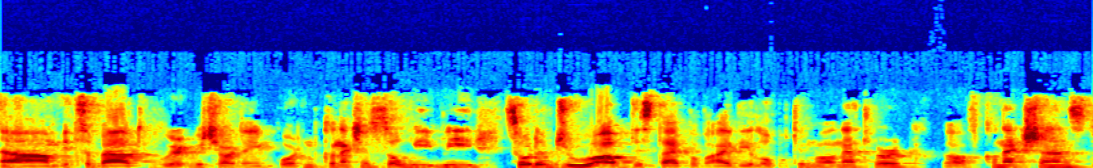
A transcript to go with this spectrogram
Um, it's about where, which are the important connections. So we, we sort of drew up this type of ideal optimal network of connections.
